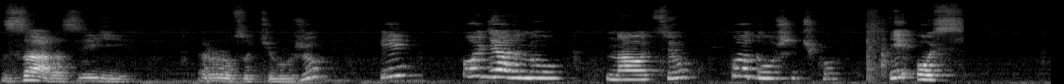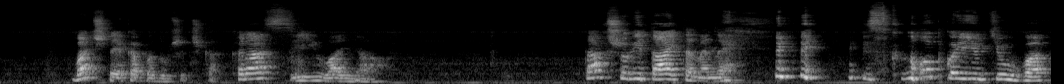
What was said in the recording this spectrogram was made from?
Зараз її розутюжу і одягну на оцю подушечку. І ось. Бачите, яка подушечка? Красивая. Так що вітайте мене з кнопкою YouTube.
